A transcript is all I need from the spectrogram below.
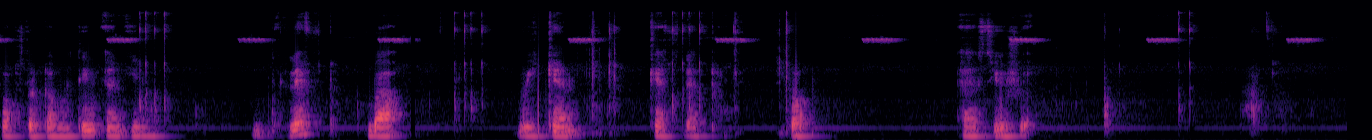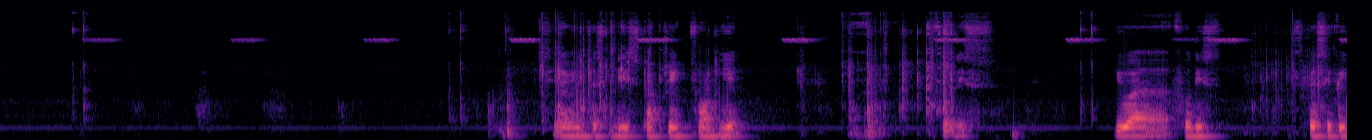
toggle theme and in the left bar we can catch that prop as usual. See I will just destructure it from here. For this you are for this specific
